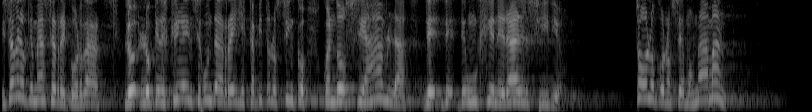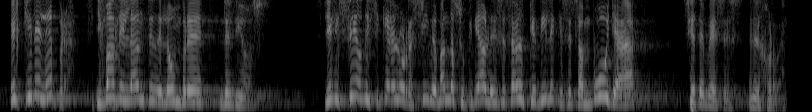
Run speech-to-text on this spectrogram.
¿Y sabe lo que me hace recordar? Lo, que describe en Segunda de Reyes, capítulo 5, cuando se habla de, de un general sirio. Todos lo conocemos, nada más. Él tiene lepra y va delante del hombre de Dios. Y Eliseo ni siquiera lo recibe, manda a su criado, le dice, ¿sabes qué? Dile que se zambulla siete veces en el Jordán.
